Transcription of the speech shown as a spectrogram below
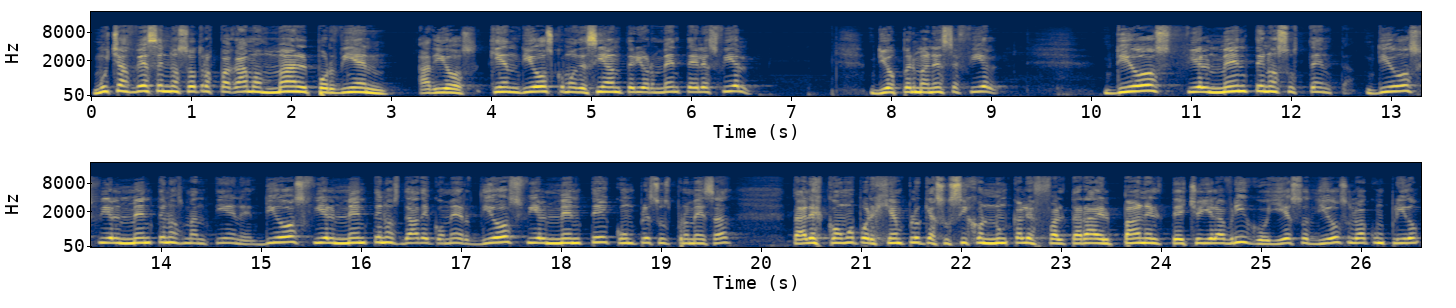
Muchas veces nosotros pagamos mal por bien a Dios, quien Dios, como decía anteriormente, Él es fiel. Dios permanece fiel. Dios fielmente nos sustenta, Dios fielmente nos mantiene, Dios fielmente nos da de comer, Dios fielmente cumple sus promesas, tales como, por ejemplo, que a sus hijos nunca les faltará el pan, el techo y el abrigo, y eso Dios lo ha cumplido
